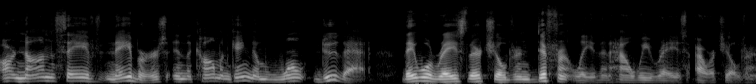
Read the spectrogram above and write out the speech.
Our non saved neighbors in the common kingdom won't do that they will raise their children differently than how we raise our children.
